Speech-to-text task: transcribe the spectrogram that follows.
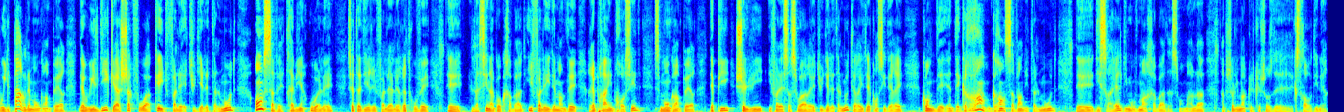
où il parle de mon grand-père, et où il dit qu'à chaque fois qu'il fallait étudier les Talmud, on savait très bien où aller, c'est-à-dire il fallait aller retrouver et la synagogue Chabad, il fallait y demander Repraim Chosid, c'est mon grand-père, et puis chez lui, il fallait s'asseoir et étudier le Talmud, car il était considéré comme des, des grands, grands savants du Talmud d'Israël, du mouvement Chabad à ce moment-là, absolument quelque chose d'extraordinaire.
